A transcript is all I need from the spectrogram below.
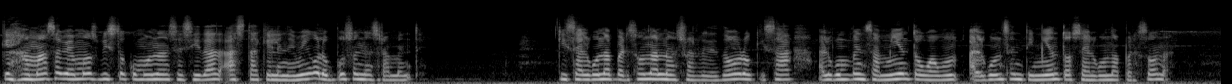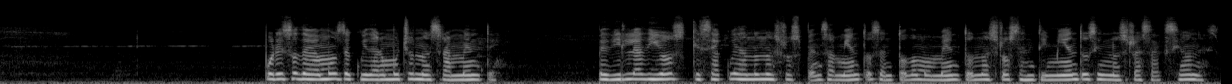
que jamás habíamos visto como una necesidad hasta que el enemigo lo puso en nuestra mente. Quizá alguna persona a nuestro alrededor o quizá algún pensamiento o algún, sentimiento hacia alguna persona. Por eso debemos de cuidar mucho nuestra mente. Pedirle a Dios que sea cuidando nuestros pensamientos en todo momento, nuestros sentimientos y nuestras acciones.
